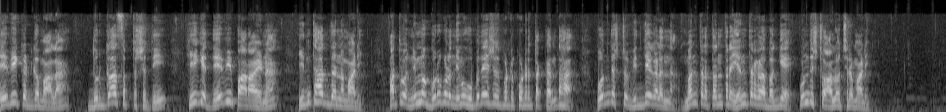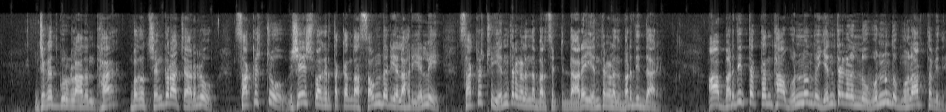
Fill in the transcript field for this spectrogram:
ದೇವಿ ಖಡ್ಗಮಾಲ, ದುರ್ಗಾ ಸಪ್ತಶತಿ, ಹೀಗೆ ದೇವಿ ಪಾರಾಯಣ ಇಂತಹದ್ದನ್ನು ಮಾಡಿ ಅಥವಾ ನಿಮ್ಮ ಗುರುಗಳು ನಿಮಗೆ ಉಪದೇಶಪಟ್ಟು ಕೊಟ್ಟಿರತಕ್ಕಂತಹ ಒಂದಷ್ಟು ವಿದ್ಯೆಗಳನ್ನು ಮಂತ್ರ, ತಂತ್ರ, ಯಂತ್ರಗಳ ಬಗ್ಗೆ ಒಂದಿಷ್ಟು ಆಲೋಚನೆ ಮಾಡಿ. ಜಗದ್ಗುರುಗಳಾದಂತಹ ಭಗವತ್ ಶಂಕರಾಚಾರ್ಯರು ಸಾಕಷ್ಟು ವಿಶೇಷವಾಗಿರ್ತಕ್ಕಂಥ ಸೌಂದರ್ಯ ಲಹರಿಯಲ್ಲಿ ಸಾಕಷ್ಟು ಯಂತ್ರಗಳನ್ನು ಬರೆಸಿಟ್ಟಿದ್ದಾರೆ, ಯಂತ್ರಗಳನ್ನು ಬರೆದಿದ್ದಾರೆ. ಆ ಬರೆದಿರ್ತಕ್ಕಂಥ ಒಂದೊಂದು ಯಂತ್ರಗಳಲ್ಲೂ ಒಂದೊಂದು ಮೂಲಾರ್ಥವಿದೆ.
